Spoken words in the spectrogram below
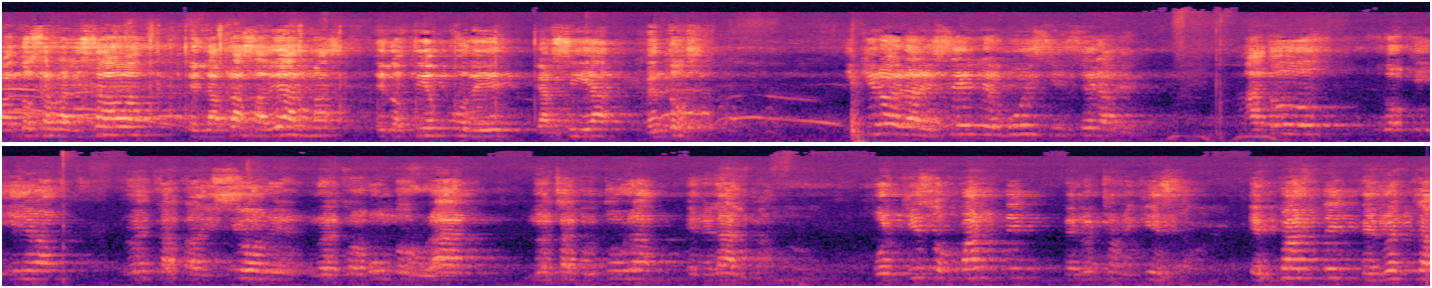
cuando se realizaba en la Plaza de Armas en los tiempos de García Mendoza. Y quiero agradecerle muy sinceramente a todos los que llevan nuestras tradiciones, nuestro mundo rural, nuestra cultura en el alma, porque eso es parte de nuestra riqueza, es parte de nuestro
